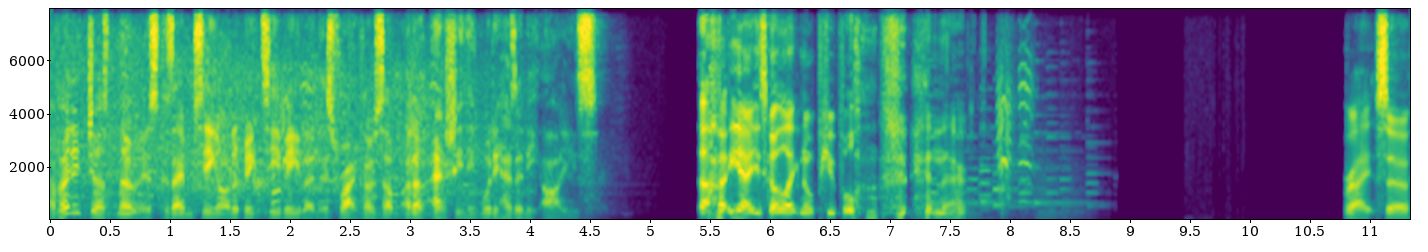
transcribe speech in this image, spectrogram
I've only just noticed because I'm seeing it on a big TV like this right close up. I don't actually think Woody has any eyes. Uh, yeah, he's got like no pupil in there. Right, so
